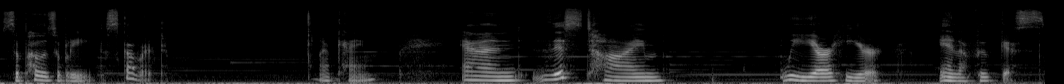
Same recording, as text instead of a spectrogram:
supposedly discovered. Okay. And this time we are here in Ophiuchus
